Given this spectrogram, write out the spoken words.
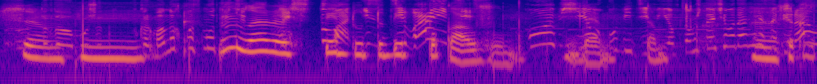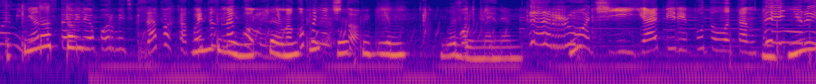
Все. Тогда, может, м, в карманах Ну, посмотрите? зараз что, піду тобі издеваетесь? покажу. В общем, Да, убедив там, ее в том, что я чемодан э, не забирала, секретная меня комната. заставили оформить запах какой-то Ну, блін, знакомый. все, Не ну могу понять, пішли что. тоді. Веди Вот мене. Короче, я перепутала контейнеры и помыла его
